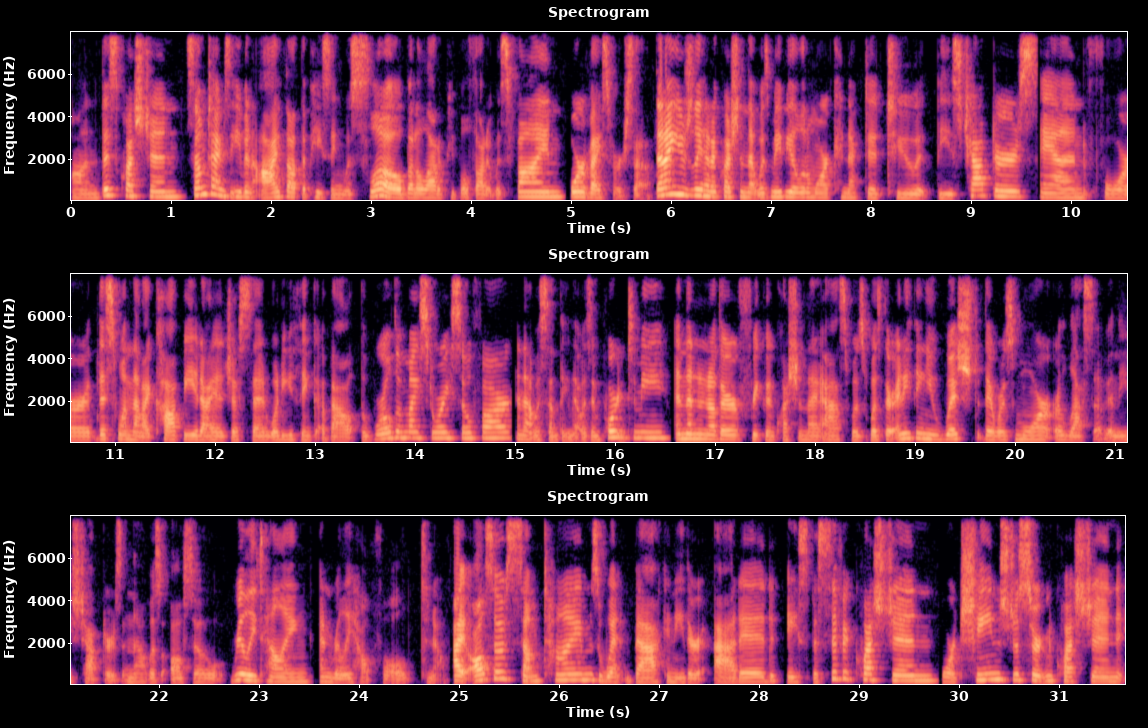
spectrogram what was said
on this question. Sometimes Sometimes even I thought the pacing was slow, but a lot of people thought it was fine, or vice versa. Then I usually had a question that was maybe a little more connected to these chapters. And for this one that I copied, I had just said, What do you think about the world of my story so far? And that was something that was important to me. And then another frequent question that I asked was, Was there anything you wished there was more or less of in these chapters? And that was also really telling and really helpful to know. I also sometimes went back and either added a specific question or changed a certain question question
